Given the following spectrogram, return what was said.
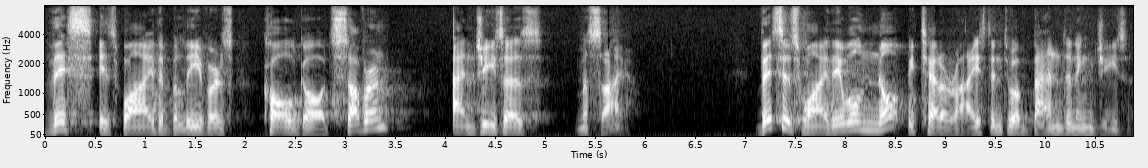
This is why the believers call God sovereign and Jesus Messiah. This is why they will not be terrorized into abandoning Jesus.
